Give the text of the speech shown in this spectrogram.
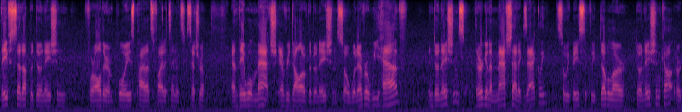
They've set up a donation for all their employees, pilots, flight attendants, etc., and they will match every dollar of the donation. So whatever we have in donations, they're going to match that exactly. So we basically double our donation co- or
